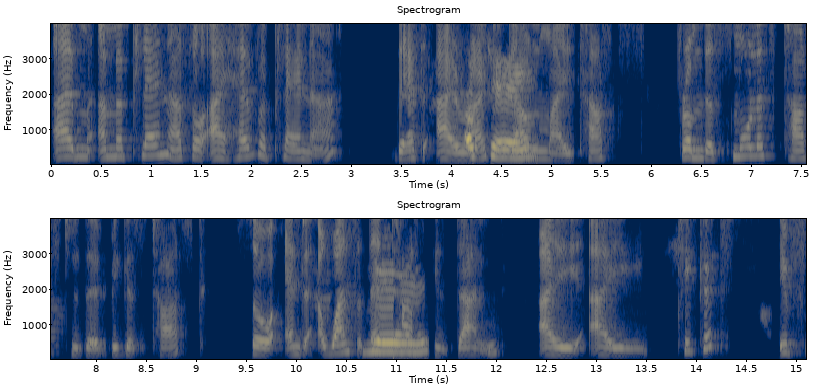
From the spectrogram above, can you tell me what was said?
I'm I'm a planner, so I have a planner that I write Okay. down my tasks from the smallest task to the biggest task. So, and uh, once that task Yes. is done, I I tick it. If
